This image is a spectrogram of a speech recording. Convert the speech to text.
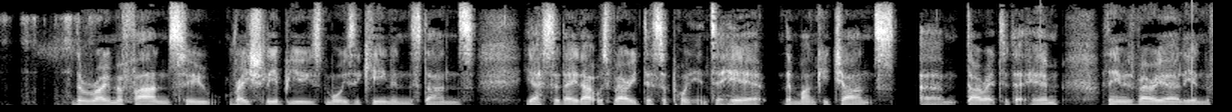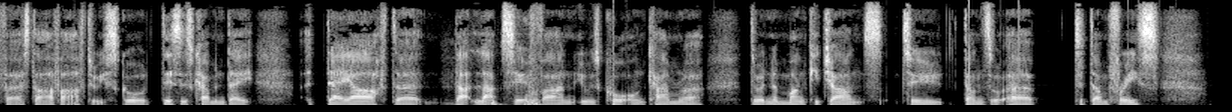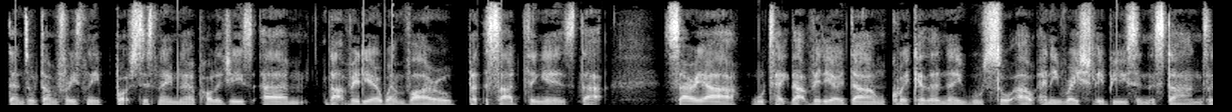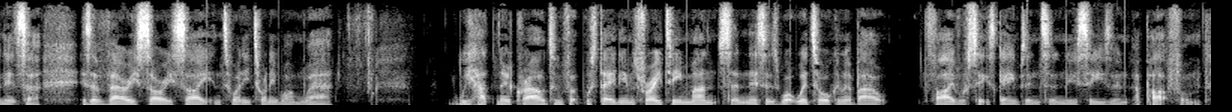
the Roma fans who racially abused Moise Kean in the stands yesterday. That was very disappointing to hear the monkey chants um, directed at him. I think it was very early in the first half after he scored. This is coming day a day after that Lazio fan who was caught on camera doing the monkey chants to Dunzel, uh, to Dumfries. Denzel Dumfries, and he botched his name no apologies. Um, that video went viral, but the sad thing is that Serie A will take that video down quicker than they will sort out any racial abuse in the stands, and it's a it's a very sorry sight in 2021 where we had no crowds in football stadiums for 18 months, and this is what we're talking about five or six games into the new season, apart from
